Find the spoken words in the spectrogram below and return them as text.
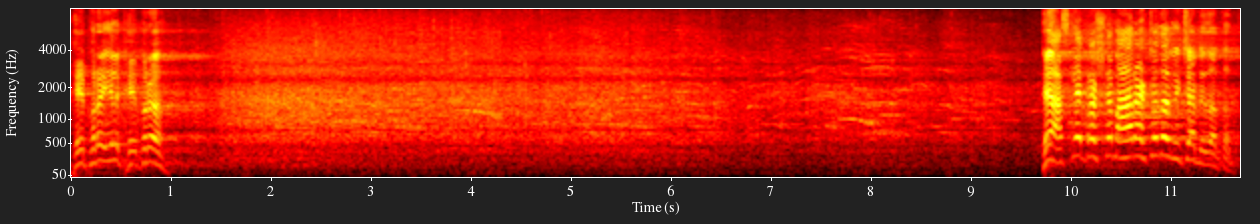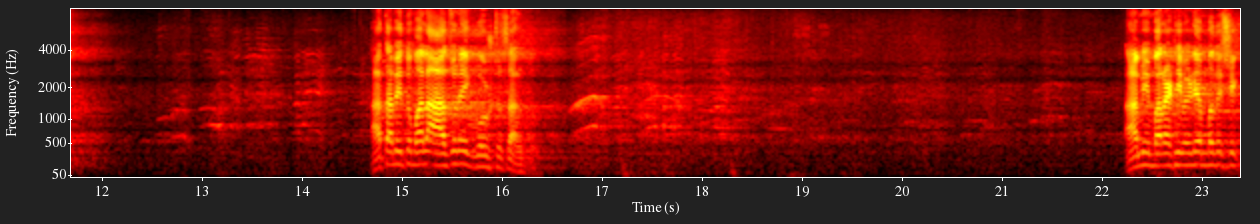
फेफरं येईल फेफरं. हे असले प्रश्न महाराष्ट्रातच विचारले जातात. आता मी तुम्हाला अजून एक गोष्ट सांगतो. आम्ही मराठी मीडियममध्ये शिक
